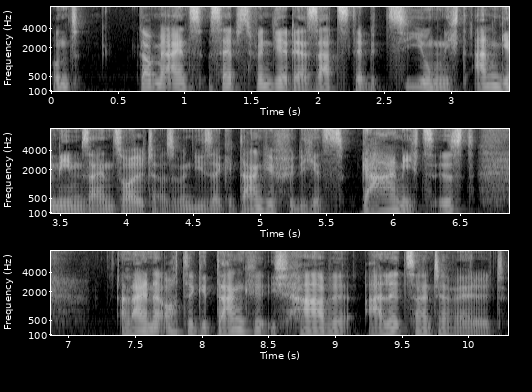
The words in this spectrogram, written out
Und Glaub mir eins, selbst wenn dir der Satz der Beziehung nicht angenehm sein sollte, also wenn dieser Gedanke für dich jetzt gar nichts ist, alleine auch der Gedanke, ich habe alle Zeit der Welt,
